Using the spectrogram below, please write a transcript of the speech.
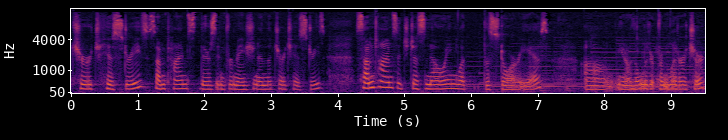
church histories. Sometimes there's information in the church histories. Sometimes it's just knowing what the story is um, you know, the liter- from literature.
